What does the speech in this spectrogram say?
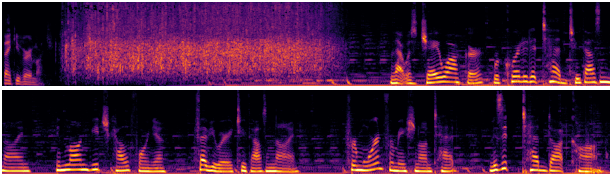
Thank you very much. That was Jay Walker, recorded at TED 2009 in Long Beach, California, February 2009. For more information on TED, visit TED.com.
